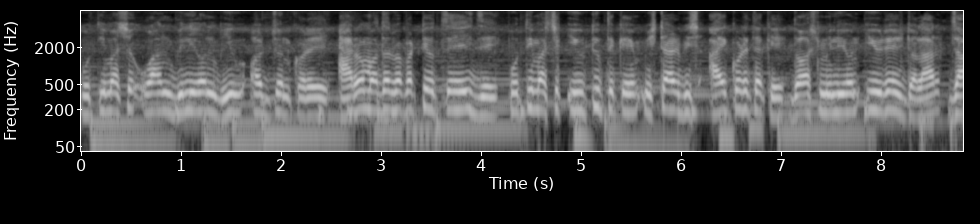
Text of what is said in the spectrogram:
প্রতি মাসে ওয়ান বিলিয়ন ভিউ অর্জন করে। আরও মজার ব্যাপারটি হচ্ছে এই যে, প্রতি মাসে ইউটিউব থেকে মিস্টার বিশ আয় করে থাকে দশ মিলিয়ন ইউএস ডলার, যা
